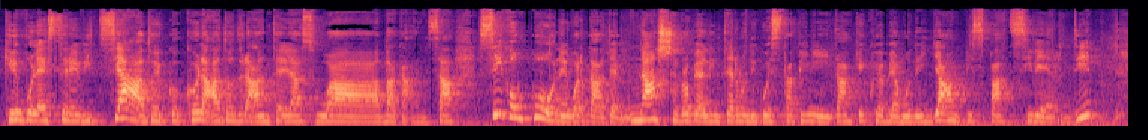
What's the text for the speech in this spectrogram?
che vuole essere viziato e coccolato durante la sua vacanza. Si compone, guardate, nasce proprio all'interno di questa pineta, anche qui abbiamo degli ampi spazi verdi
